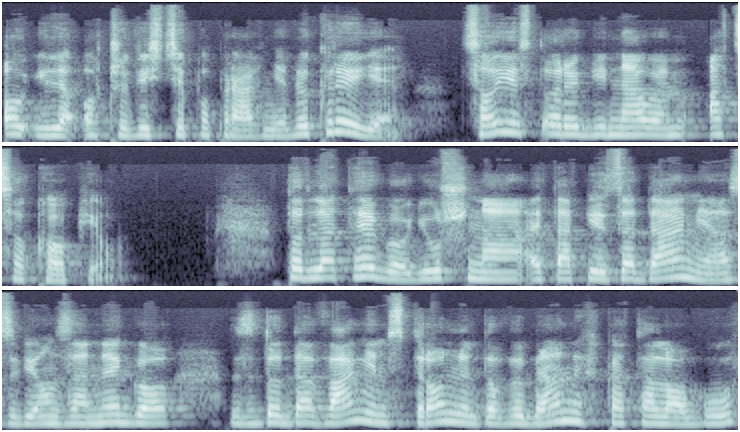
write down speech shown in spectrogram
o ile oczywiście poprawnie wykryje, co jest oryginałem, a co kopią. To dlatego już na etapie zadania związanego z dodawaniem strony do wybranych katalogów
